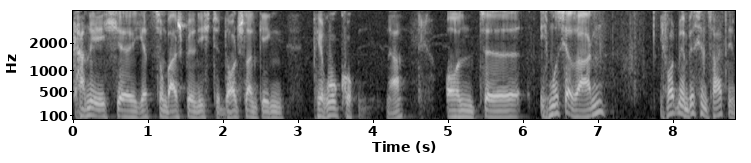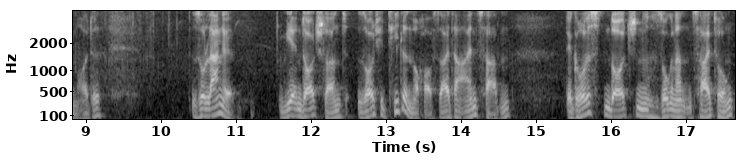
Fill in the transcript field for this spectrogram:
kann ich äh, jetzt zum Beispiel nicht Deutschland gegen Peru gucken. Ja? Und äh, ich muss ja sagen, ich wollte mir ein bisschen Zeit nehmen heute. Solange wir in Deutschland solche Titel noch auf Seite 1 haben, der größten deutschen sogenannten Zeitung,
